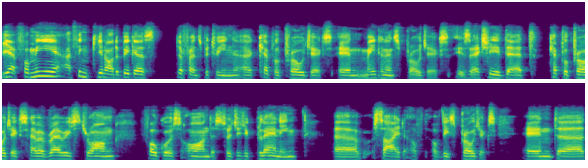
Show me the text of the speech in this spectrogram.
Yeah, for me, I think you know the biggest difference between uh, capital projects and maintenance projects is actually that capital projects have a very strong focus on the strategic planning uh, side of, of these projects. And uh,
